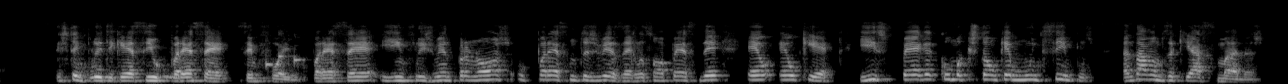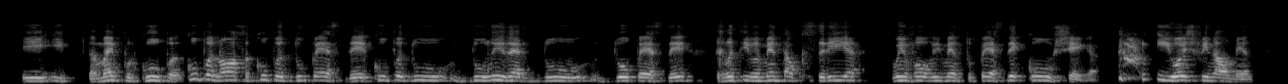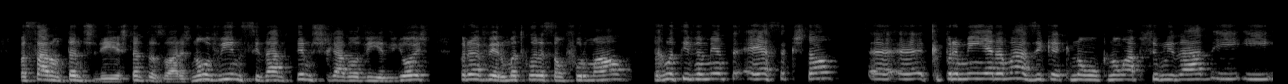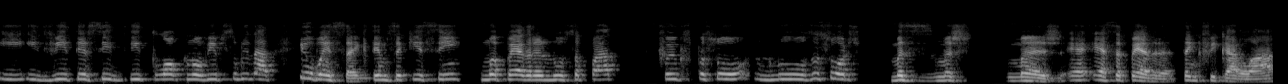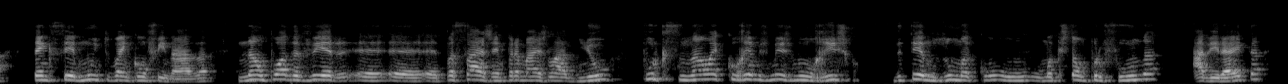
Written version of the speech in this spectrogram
isto em política é assim, o que parece é, sempre foi, o que parece é, e infelizmente para nós, o que parece muitas vezes em relação ao PSD é, é o que é. E isso pega com uma questão que é muito simples. Andávamos aqui há semanas, e, e também por culpa, culpa nossa, culpa do PSD, culpa do, do líder do, do PSD, relativamente ao que seria o envolvimento do PSD com o Chega. E hoje, finalmente, passaram tantos dias, tantas horas, não havia necessidade de termos chegado ao dia de hoje para haver uma declaração formal relativamente a essa questão uh, que para mim era básica, que não, que não há possibilidade e, e, e, devia ter sido dito logo que não havia possibilidade. Eu bem sei que temos aqui assim uma pedra no sapato, que foi o que se passou nos Açores, mas, mas, mas é, essa pedra tem que ficar lá, tem que ser muito bem confinada, não pode haver uh, uh, passagem para mais lado nenhum, porque senão é que corremos mesmo um risco de termos uma, uma questão profunda à direita,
